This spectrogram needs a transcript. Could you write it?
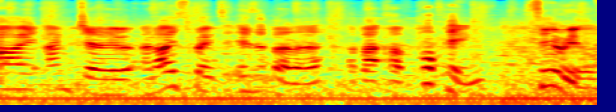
Hi, I'm Joe, and I spoke to Isabella about her popping cereal.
